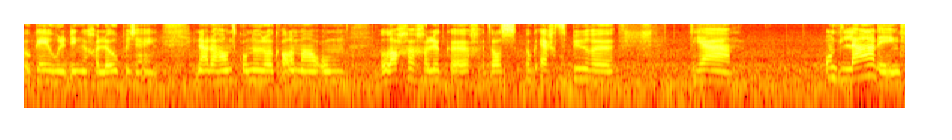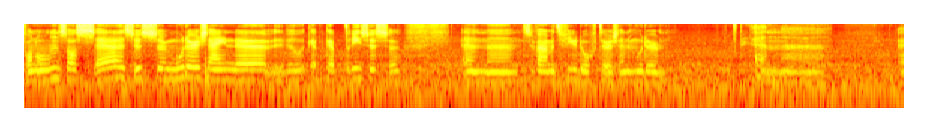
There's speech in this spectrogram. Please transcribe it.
oké hoe de dingen gelopen zijn. Na de hand konden we er ook allemaal om lachen, gelukkig. Het was ook echt pure ja, ontlading van ons als hè, zussen, moeder zijnde. Ik heb, ik heb drie zussen. En uh, ze waren met vier dochters en een moeder. En uh, uh,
